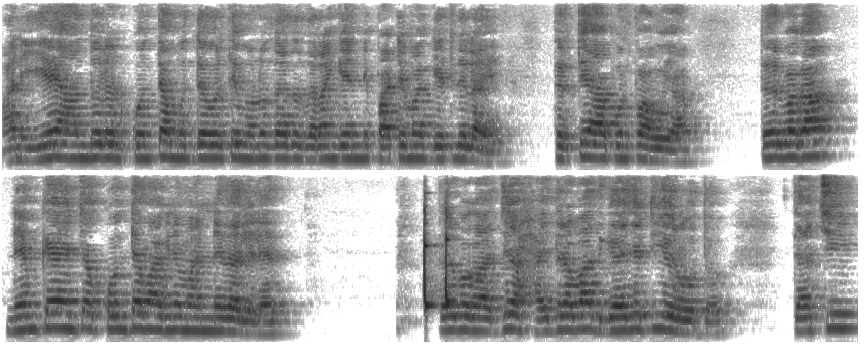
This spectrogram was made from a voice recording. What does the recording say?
आणि हे आंदोलन कोणत्या मुद्द्यावरती मनोजदादा जरांगे यांनी पाठीमाग घेतलेला आहे? तर ते आपण पाहूया. तर बघा नेमक्या यांच्या कोणत्या मागण्या मान्य झालेल्या आहेत? तर बघा जे हैदराबाद गॅजेटियर होतं त्याची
